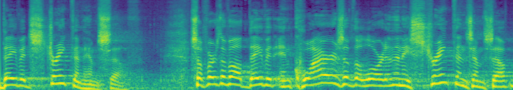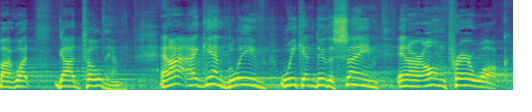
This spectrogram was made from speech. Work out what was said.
David strengthened himself. So, first of all, David inquires of the Lord and then he strengthens himself by what God told him. And I again believe we can do the same in our own prayer walk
